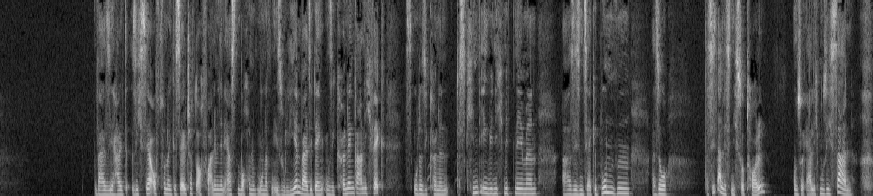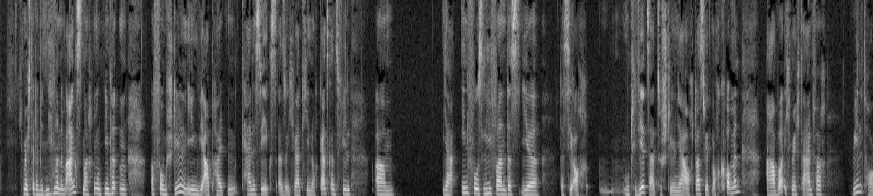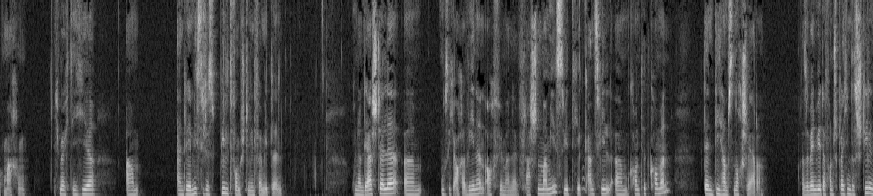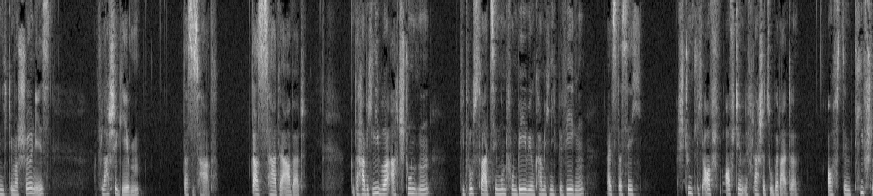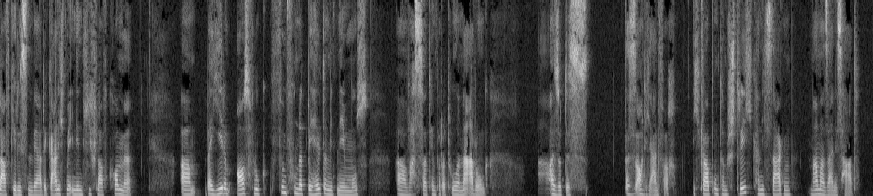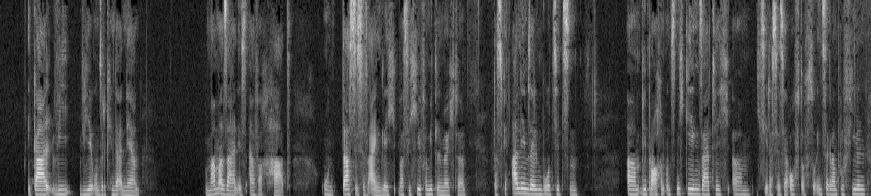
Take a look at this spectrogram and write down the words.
weil sie halt sich sehr oft von der Gesellschaft auch vor allem in den ersten Wochen und Monaten isolieren, weil sie denken, sie können gar nicht weg oder sie können das Kind irgendwie nicht mitnehmen äh, sie sind sehr gebunden. Also das ist alles nicht so toll. Und so ehrlich muss ich sein. Ich möchte damit niemandem Angst machen und niemanden vom Stillen irgendwie abhalten. Keineswegs. Also ich werde hier noch ganz, ganz viel ähm, ja, Infos liefern, dass ihr, dass ihr auch motiviert seid zu stillen. Ja, auch das wird noch kommen. Aber ich möchte einfach Real Talk machen. Ich möchte hier ähm, ein realistisches Bild vom Stillen vermitteln. Und an der Stelle ähm, muss ich auch erwähnen, auch für meine Flaschenmamis wird hier ganz viel ähm, Content kommen, denn die haben es noch schwerer. Also wenn wir davon sprechen, dass Stillen nicht immer schön ist, Flasche geben, das ist hart. Das ist harte Arbeit. Da habe ich lieber acht Stunden die Brustwarze im Mund vom Baby und kann mich nicht bewegen, als dass ich stündlich auf, aufstehe und eine Flasche zubereite aus dem Tiefschlaf gerissen werde, gar nicht mehr in den Tiefschlaf komme, ähm, bei jedem Ausflug 500 Behälter mitnehmen muss, äh, Wasser, Temperatur, Nahrung. Also das, das ist auch nicht einfach. Ich glaube, unterm Strich kann ich sagen, Mama sein ist hart. Egal wie wir unsere Kinder ernähren. Mama sein ist einfach hart. Und das ist es eigentlich, was ich hier vermitteln möchte dass wir alle im selben Boot sitzen. Ähm, wir brauchen uns nicht gegenseitig. Ähm, ich sehe das ja sehr oft auf so Instagram-Profilen,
